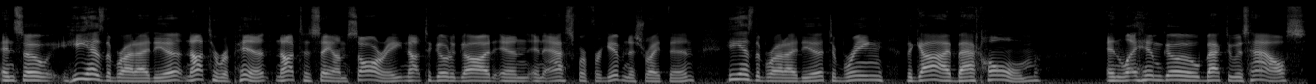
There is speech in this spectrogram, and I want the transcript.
And so he has the bright idea not to repent, not to say, I'm sorry, not to go to God and, and ask for forgiveness right then. He has the bright idea to bring the guy back home and let him go back to his house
